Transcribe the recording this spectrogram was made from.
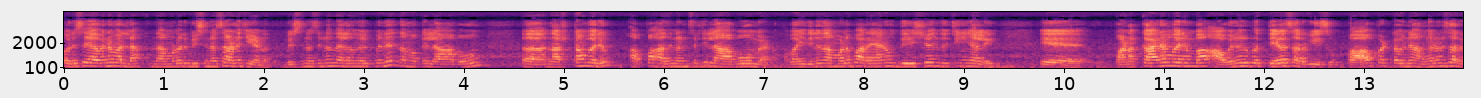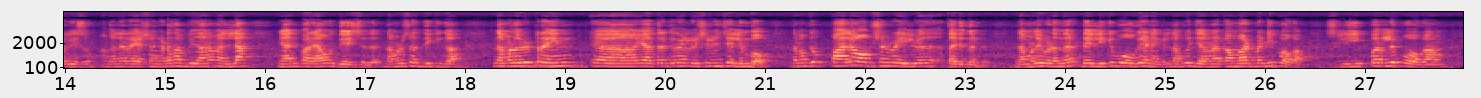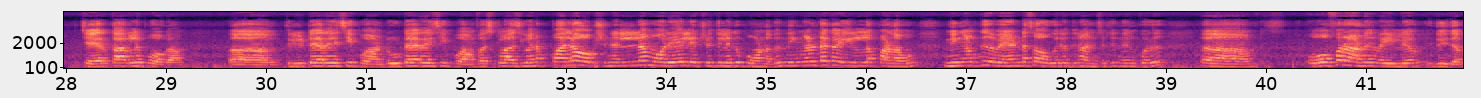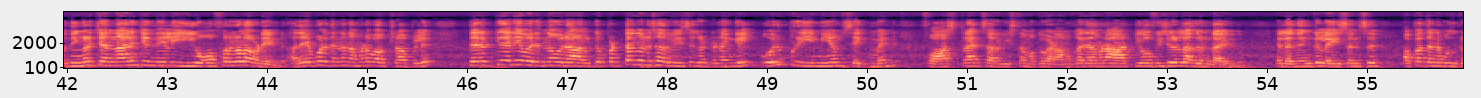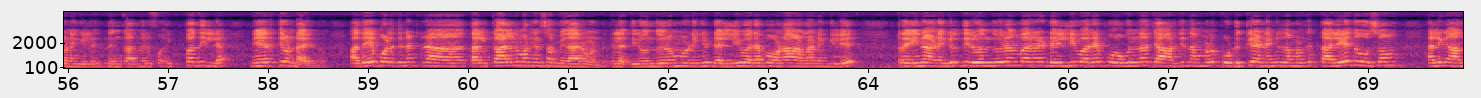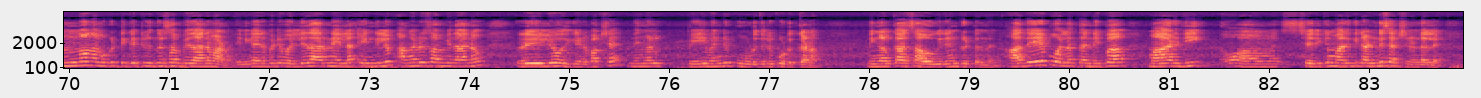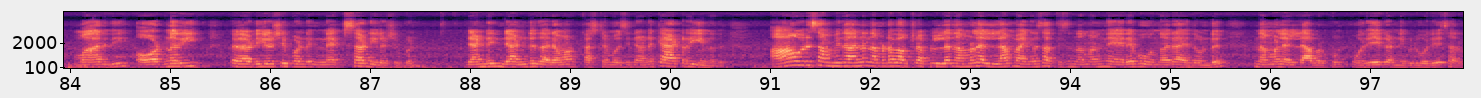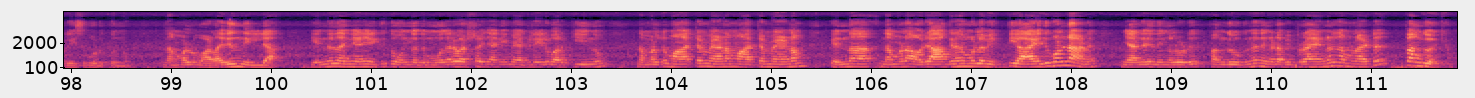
ഒരു സേവനമല്ല. നമ്മളൊരു ബിസിനസ്സാണ് ചെയ്യണത്. ബിസിനസ്സിന്റെ നിലനിൽപ്പിന് നമുക്ക് ലാഭവും നഷ്ടം വരും. അപ്പോൾ അതിനനുസരിച്ച് ലാഭവും വേണം. അപ്പോൾ ഇതിൽ നമ്മൾ പറയാൻ ഉദ്ദേശിച്ചത് എന്താ വെച്ച് കഴിഞ്ഞാൽ പണക്കാരൻ വരുമ്പോൾ അവനൊരു പ്രത്യേക സർവീസും പാവപ്പെട്ടവന് അങ്ങനെ ഒരു സർവീസും അങ്ങനെ റേഷൻ കട സംവിധാനമല്ല ഞാൻ പറയാൻ ഉദ്ദേശിച്ചത്. നമ്മൾ ശ്രദ്ധിക്കുക നമ്മളൊരു ട്രെയിൻ യാത്രയ്ക്ക് റെയിൽവേ സ്റ്റേഷനിൽ ചെല്ലുമ്പോൾ നമുക്ക് പല ഓപ്ഷൻ റെയിൽവേ തരുന്നുണ്ട്. നമ്മൾ ഇവിടുന്ന് ഡൽഹിക്ക് പോവുകയാണെങ്കിൽ നമുക്ക് ജനറൽ കമ്പാർട്ട്മെന്റിൽ പോകാം. സ്ലീപ്പറിൽ പോകാം ചെയർ കാറിൽ പോകാം ത്രീ ടയർ എ സി പോകാം ടു ടയർ എ സി പോകാം ഫസ്റ്റ് ക്ലാസ് അങ്ങനെ പല ഓപ്ഷൻ എല്ലാം ഒരേ ലക്ഷ്യത്തിലേക്ക് പോകുന്നത് നിങ്ങളുടെ കയ്യിലുള്ള പണവും നിങ്ങൾക്ക് വേണ്ട സൗകര്യത്തിനനുസരിച്ച് നിങ്ങൾക്കൊരു ഓഫറാണ് റെയിൽവേ ഇത് ഇത് അപ്പോൾ നിങ്ങൾ ചെന്നാലും ചെന്നില്ല ഈ ഓഫറുകൾ അവിടെയുണ്ട്. അതേപോലെ തന്നെ നമ്മുടെ വർക്ക്ഷോപ്പിൽ തിരക്കേറി വരുന്ന ഒരാൾക്ക് പെട്ടെന്ന് ഒരു സർവീസ് കിട്ടണമെങ്കിൽ ഒരു premium segment fast track service നമുക്ക് വേണം. നമുക്കറിയാം നമ്മുടെ ആർ ടി ഓഫീസുകളിൽ അത് ഉണ്ടായിരുന്നു അല്ല നിങ്ങൾക്ക് ലൈസൻസ് അപ്പം തന്നെ പുതുക്കണമെങ്കിൽ നിങ്ങൾക്ക് അന്നൊരു ഇപ്പം അതില്ല നേരത്തെ ഉണ്ടായിരുന്നു. അതേപോലെ തന്നെ തൽക്കാലം എന്ന് പറഞ്ഞൊരു സംവിധാനമുണ്ട്. അല്ല തിരുവനന്തപുരം മുടങ്ങി ഡൽഹി വരെ പോണ ആളാണെങ്കിൽ ട്രെയിൻ ആണെങ്കിൽ തിരുവനന്തപുരം വരെ ഡൽഹി വരെ പോകുന്ന ചാർജ് നമ്മൾ കൊടുക്കുകയാണെങ്കിൽ നമുക്ക് തലേ ദിവസം അല്ലെങ്കിൽ അന്നോ നമുക്ക് ടിക്കറ്റ് കിട്ടുന്ന സംവിധാനമാണ്. എനിക്ക് അതിനെപ്പറ്റി വലിയ ധാരണയില്ല. എങ്കിലും അങ്ങനെ ഒരു സംവിധാനം റെയിൽവേ ഒതുക്കിയിട്ടുണ്ട്. പക്ഷേ നിങ്ങൾ പേയ്മെന്റ് കൂടുതൽ കൊടുക്കണം. നിങ്ങൾക്ക് ആ സൗകര്യം കിട്ടുന്നത് അതേപോലെ തന്നെ ഇപ്പൊ മാരുതി ശരിക്കും മാരുതി രണ്ട് സെക്ഷൻ ഉണ്ടല്ലേ? മാരുതി ഓർഡിനറി ഡീലർഷിപ്പ് ഉണ്ട് നെക്സ ഡീലർഷിപ്പ് ഉണ്ട്. രണ്ടും രണ്ട് തരം കസ്റ്റമേഴ്സിനാണ് കാറ്റർ ചെയ്യുന്നത്. ആ ഒരു സംവിധാനം നമ്മുടെ വർക്ക്ഷോപ്പിലില്ല നമ്മളെല്ലാം ഭയങ്കര സത്യസന്ധമാണ് നേരെ പോകുന്നവരായതുകൊണ്ട് നമ്മൾ എല്ലാവർക്കും ഒരേ കണ്ണിക്കൂടി കൂടി ഒരേ സർവീസ് കൊടുക്കുന്നു. നമ്മൾ വളരുന്നില്ല എന്ന് തന്നെയാണ് എനിക്ക് തോന്നുന്നത്. മൂന്നര വർഷം ഞാൻ ഈ മേഖലയിൽ വർക്ക് ചെയ്യുന്നു. നമ്മൾക്ക് മാറ്റം വേണം മാറ്റം വേണം എന്ന നമ്മൾ ആ ഒരു ആഗ്രഹമുള്ള വ്യക്തി ആയതുകൊണ്ടാണ് ഞാൻ നിങ്ങളോട് പങ്കുവെക്കുന്നത്. നിങ്ങളുടെ അഭിപ്രായങ്ങൾ നമ്മളായിട്ട് പങ്കുവെക്കാം.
